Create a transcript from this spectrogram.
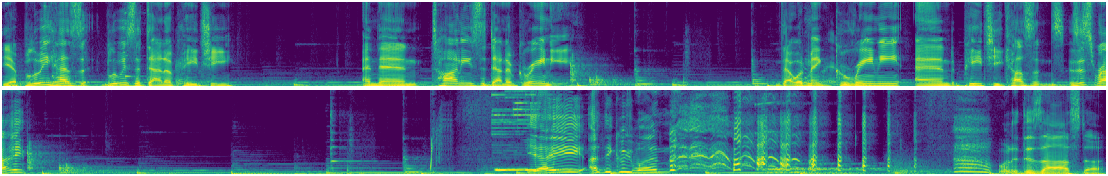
Yeah, Bluey has Bluey's the dad of Peachy. And then Tiny's the dad of Greeny. That would make Greeny and Peachy cousins. Is this right? Yay, I think we won. what a disaster.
